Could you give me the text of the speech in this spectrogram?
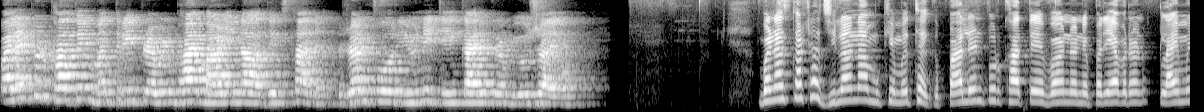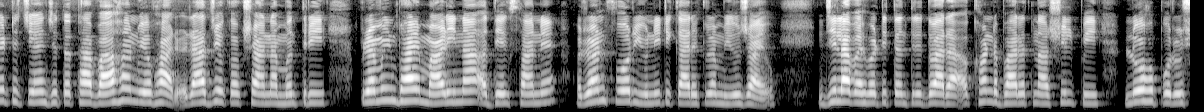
પાલનપુર ખાતે મંત્રી પ્રવીણભાઈ માળીના અધ્યક્ષસ્થાને રન ફોર યુનિટી કાર્યક્રમ યોજાયો. બનાસકાંઠા જિલ્લાના મુખ્ય મથક પાલનપુર ખાતે વન અને પર્યાવરણ, ક્લાઇમેટ ચેન્જ તથા વાહન વ્યવહાર રાજ્ય કક્ષાના મંત્રી પ્રવીણભાઈ માળીના અધ્યક્ષસ્થાને રન ફોર યુનિટી કાર્યક્રમ યોજાયો. જિલ્લા વહીવટીતંત્ર દ્વારા અખંડ ભારતના શિલ્પી લોહ પુરુષ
